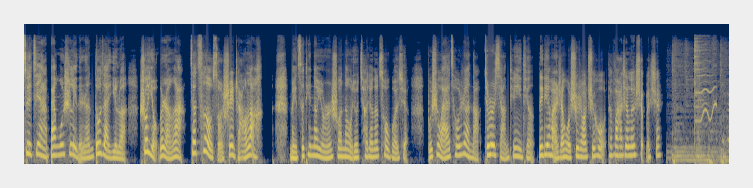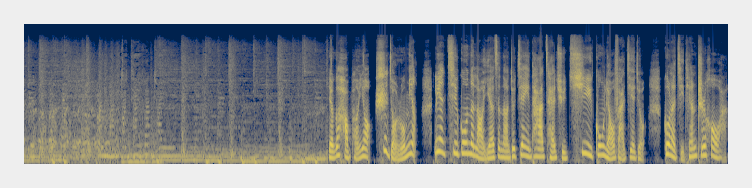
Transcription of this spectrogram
最近啊，办公室里的人都在议论，说有个人啊在厕所睡着了。每次听到有人说呢，我就悄悄的凑过去，不是我爱凑热闹，就是想听一听那天晚上我睡着之后，他发生了什么事儿。有个好朋友嗜酒如命，练气功的老爷子呢，就建议他采取气功疗法戒酒。过了几天之后啊，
